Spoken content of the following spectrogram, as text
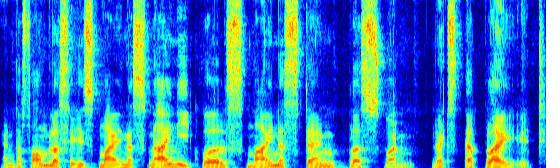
and the formula says minus 9 equals minus 10 plus 1 let's apply it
